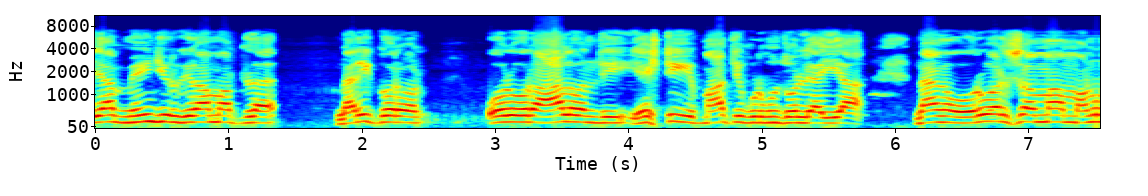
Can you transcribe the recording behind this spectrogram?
ஐயா மேஞ்சூர் கிராமத்தில் நரிக்கோரோர் ஒரு ஒரு ஆள் வந்து எஸ்டி மாற்றி கொடுக்குன்னு சொல்லி ஐயா நாங்கள் ஒரு வருஷமாக மனு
